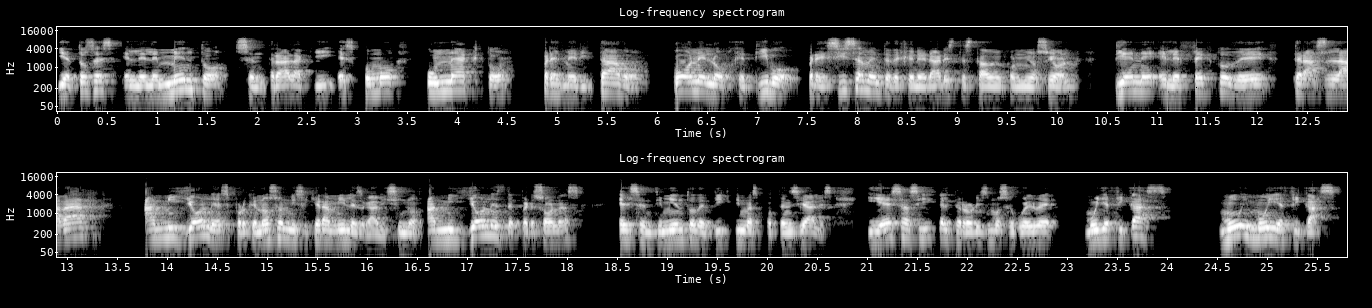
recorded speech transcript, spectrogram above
Y entonces el elemento central aquí es como un acto premeditado con el objetivo precisamente de generar este estado de conmoción, tiene el efecto de trasladar a millones, porque no son ni siquiera miles, Gaby, sino a millones de personas el sentimiento de víctimas potenciales. Y es así que el terrorismo se vuelve muy eficaz, muy, muy eficaz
